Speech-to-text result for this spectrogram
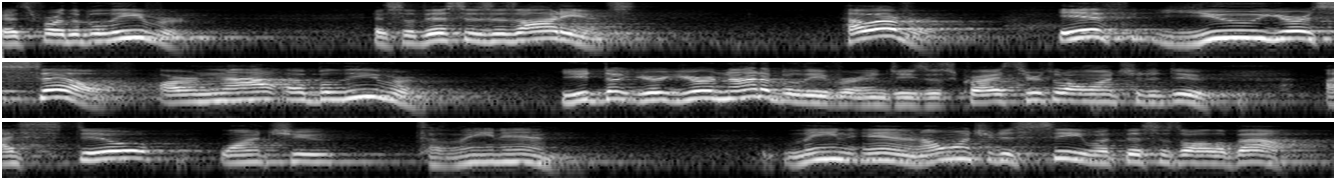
It's for the believer. And so this is his audience. However, if you yourself are not a believer, you you're, you're not a believer in Jesus Christ. Here's what I want you to do I still want you to lean in. Lean in, and I want you to see what this is all about.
